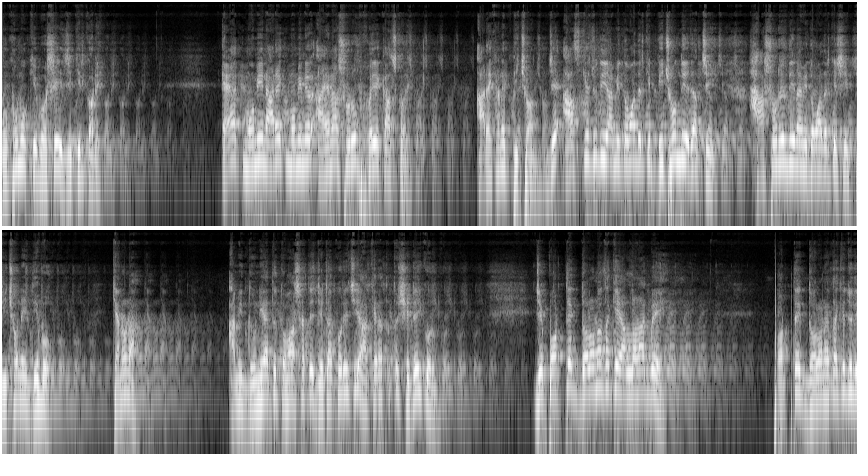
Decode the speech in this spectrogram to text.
মুখোমুখি বসেই জিকির করে। এক মমিন আরেক মমিনের আয়না স্বরূপ হয়ে কাজ করে। আর এখানে পিছন, যে আজকে যদি আমি তোমাদেরকে পিছন দিয়ে যাচ্ছি হাসরের দিন আমি তোমাদেরকে সেই পিছনেই দেব। কেননা, আমি দুনিয়াতে তোমার সাথে যেটা করেছি, আখেরাতে তো সেটাই করব। যে প্রত্যেক দলনেতাকে আল্লাহ রাখবে প্রত্যেক দলনেতাকে যদি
